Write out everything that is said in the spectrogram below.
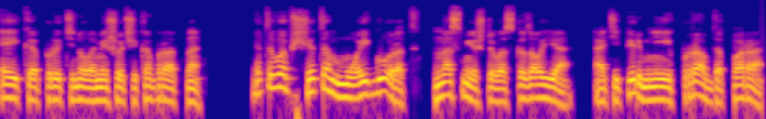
Эйка протянула мешочек обратно. «Это вообще-то мой город», – насмешливо сказал я. «А теперь мне и правда пора».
